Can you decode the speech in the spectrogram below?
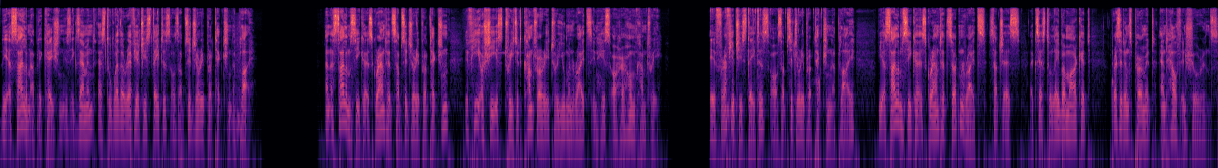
The asylum application is examined as to whether refugee status or subsidiary protection apply. An asylum seeker is granted subsidiary protection if he or she is treated contrary to human rights in his or her home country. If refugee status or subsidiary protection apply, the asylum seeker is granted certain rights such as access to labor market, residence permit and health insurance.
